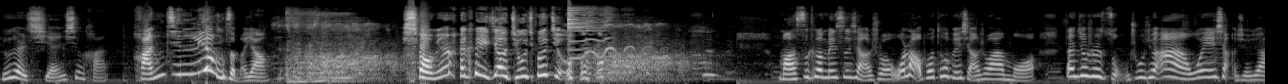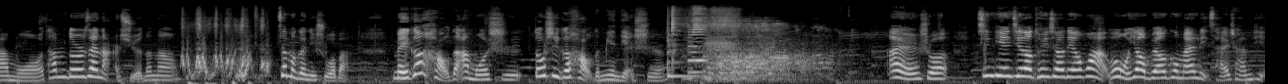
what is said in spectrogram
有点钱，姓韩，韩金亮怎么样？小名还可以叫九九九。马斯克没思想说，我老婆特别享受按摩，但就是总出去按，我也想学学按摩。他们都是在哪儿学的呢？这么跟你说吧，每个好的按摩师都是一个好的面点师。爱人说：“今天接到推销电话，问我要不要购买理财产品。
